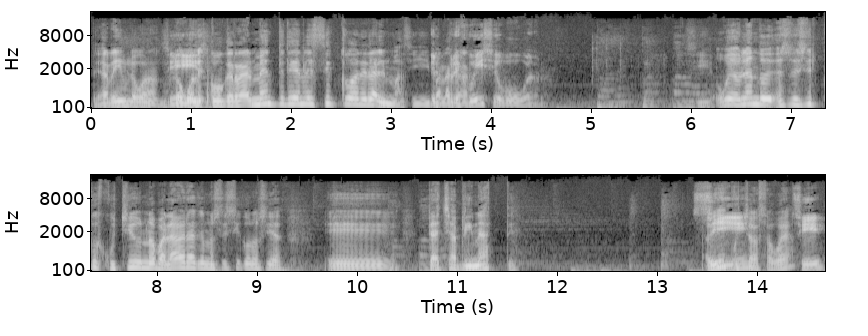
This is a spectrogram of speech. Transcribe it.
Terrible buena onda. Sí. Los buenos como que realmente tienen el circo en el alma, así, el para prejuicio, po, weón. Sí. Hoy hablando de eso de circo, escuché una palabra que no sé si conocías. Eh, te achaplinaste. ¿Habías escuchado esa weá? Sí,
